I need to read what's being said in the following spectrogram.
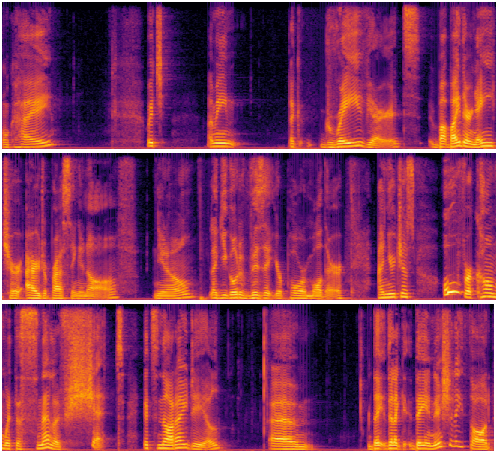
Okay? Which, I mean, like graveyards, but by their nature, are depressing enough. You know, like you go to visit your poor mother, and you're just overcome with the smell of shit. It's not ideal. Um, they they like they initially thought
